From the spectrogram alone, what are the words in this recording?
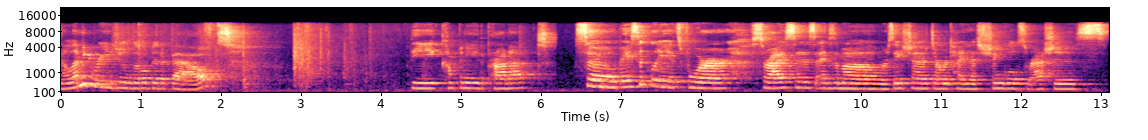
now let me read you a little bit about the company, the product. So basically it's for psoriasis, eczema, rosacea, dermatitis, shingles, rashes,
